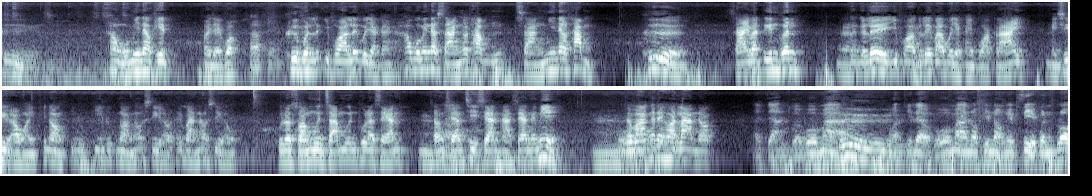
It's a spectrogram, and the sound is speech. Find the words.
คือเฮาบ่มีแนวเฮ็ดเข้าใจบ่ครับผมคือเพิ่นอีพอเลยบ่อยากให้เฮาบ่มีแนวสร้างแนวทำสร้างมีแนวทำคือสายวัดอื่นเพิ่น เพิ่นก็เลยอีพ่อก็เลยว่าบ่อยากให้บอกหลายให้ซื้อเอาให้พี่น้องพี่ลูกพี่ลูกน้องเฮาซื้อเอาไทบ้านเฮาซื้อเอา ผู้ละ20,000 30,000ผู้ละแสนอืม2แสน4แสน5แสนก็มีแต่ว่าก็ได้ฮอดล้านดอก อาจารย์ก็บ่มาเออ งวันที่แล้วก็บ่มาเนาะพี่น้อง FC เพิ่นรอ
